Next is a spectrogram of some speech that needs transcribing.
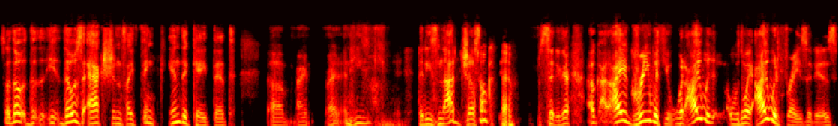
So th- th- those actions, I think, indicate that uh, right, right, and he that he's not just okay. sitting there. I, I agree with you. What I would, the way I would phrase it is,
